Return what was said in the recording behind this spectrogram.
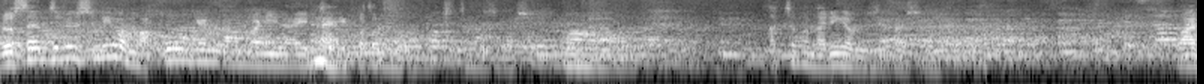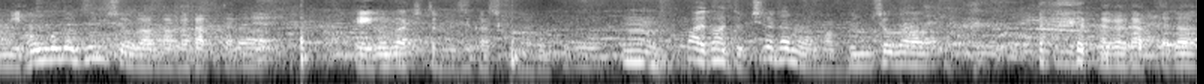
ロサンゼルスにはまあ方言があんまりないということもちょっと難しい。ああとは何が難しいまあ日本語の文章が長かったら英語がちょっと難しくなるけど。うん。まあ、まあどちらでもまあ文章が長かったら、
